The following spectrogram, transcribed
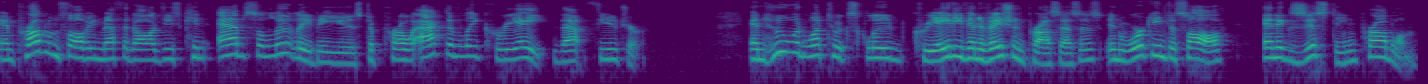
And problem solving methodologies can absolutely be used to proactively create that future. And who would want to exclude creative innovation processes in working to solve an existing problem?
